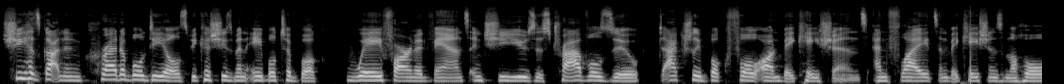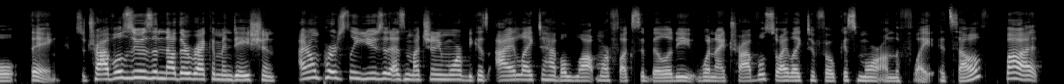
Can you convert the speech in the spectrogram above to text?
she has gotten incredible deals because she's been able to book way far in advance and she uses Travelzoo to actually book full on vacations and flights and vacations and the whole thing. So Travelzoo is another recommendation. I don't personally use it as much anymore because I like to have a lot more flexibility when I travel. So I like to focus more on the flight itself. But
